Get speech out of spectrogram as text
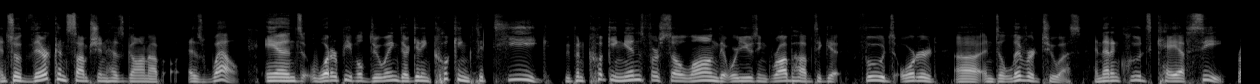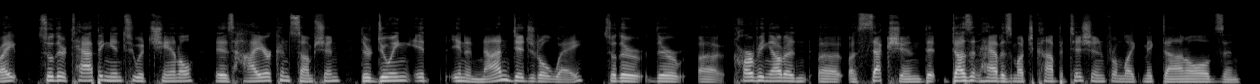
And so their consumption has gone up as well. And what are people doing? They're getting cooking fatigue. We've been cooking in for so long that we're using Grubhub to get foods ordered uh, and delivered to us. And that includes KFC, right? So they're tapping into a channel that is higher consumption. They're doing it in a non-digital way. So they're they're uh, carving out a, a, a, section that doesn't have as much competition from like McDonald's and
